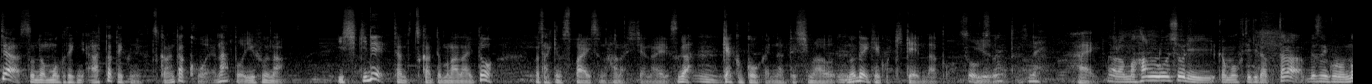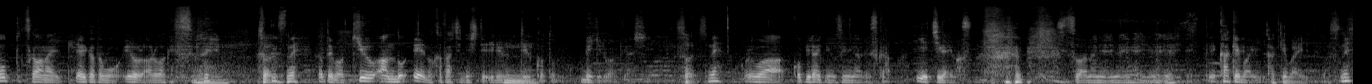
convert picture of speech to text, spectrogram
じゃあその目的に合ったテクニック使うんだったらこうやなというふうな意識でちゃんと使ってもらわないとさっきのスパイスの話じゃないですが、うん、逆効果になってしまうので、結構危険だということですね。はい、だからまあ反論処理が目的だったら別にこのノット使わないやり方もいろいろあるわけですよね。うん、そうですね。例えば Q&A の形にして入れるっていうこともできるわけだし、うん、そうですね。これはコピーライティングセミナーですかいえ違います実は何々何々何々で書けばいい。書けばいいですね。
